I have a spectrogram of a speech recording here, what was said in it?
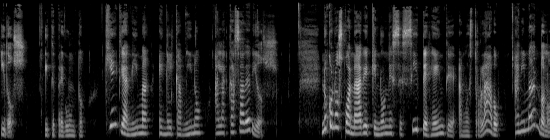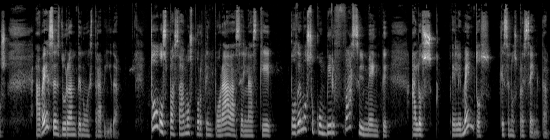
y 2. Y te pregunto, ¿quién te anima en el camino a la casa de Dios. No conozco a nadie que no necesite gente a nuestro lado animándonos, a veces durante nuestra vida. Todos pasamos por temporadas en las que podemos sucumbir fácilmente a los elementos que se nos presentan.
